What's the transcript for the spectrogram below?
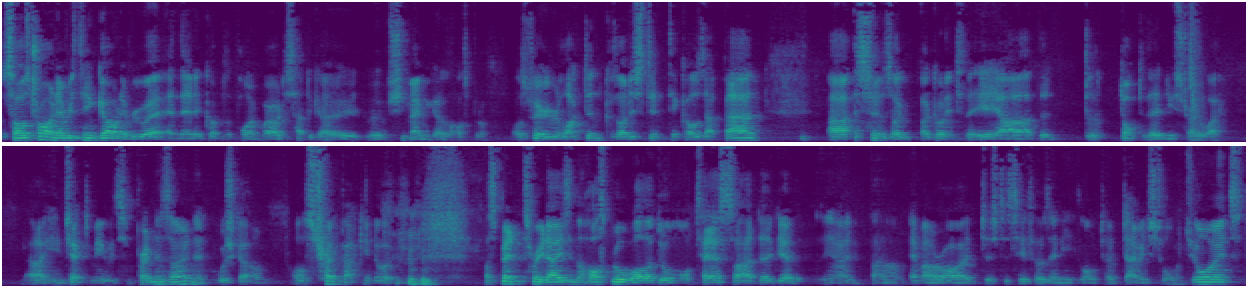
so I was trying everything, going everywhere, and then it got to the point where I just had to go. She made me go to the hospital. I was very reluctant because I just didn't think I was that bad. Uh, as soon as I, I got into the ER, the, the doctor there knew straight away. Uh, he injected me with some prednisone, and whoosh, go, I was straight back into it. I spent three days in the hospital while I was doing more tests. I had to get, you know, um, MRI just to see if there was any long term damage to all my joints,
